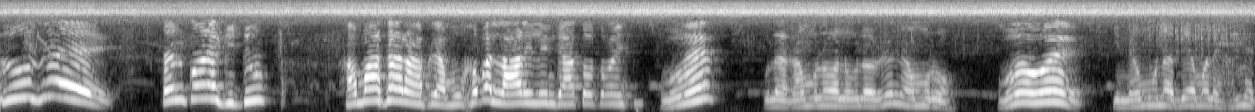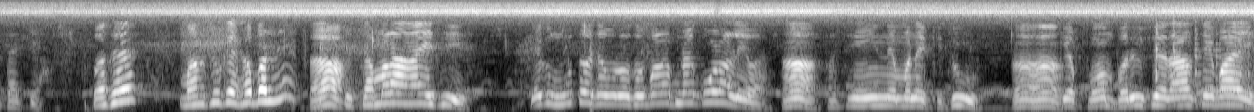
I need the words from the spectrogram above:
શું છે? તને કોણે કીધું? સમાચાર આપ્યા. હું ખબર લારી લઈને જતો તો ઓલા રમલો ને ઓલો છે ને અમરો. નમુના ઓય ઈ નમૂના બે મને હમે તાક્યા પછી? મને શું કે ખબર છે? હા. કે ચમડા અહીંથી એક હું તો જવરો છું બરફના કોળા લેવા. હા પછી એને મને કીધું કે ફોર્મ ભર્યું છે રાવતે બાઈ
